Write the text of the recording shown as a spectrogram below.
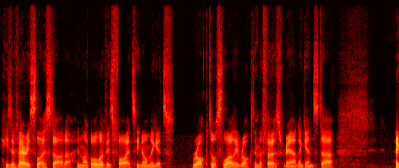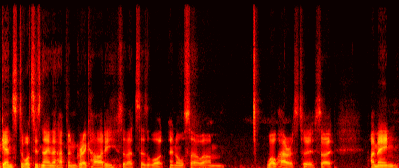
he's a very slow starter. In like all of his fights, he normally gets rocked or slightly rocked in the first round against uh, against what's his name that happened, Greg Hardy. So that says a lot, and also um, Walt Harris too. So I mean,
